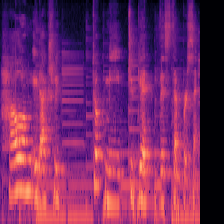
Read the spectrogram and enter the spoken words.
how long it actually took me to get this 10%.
